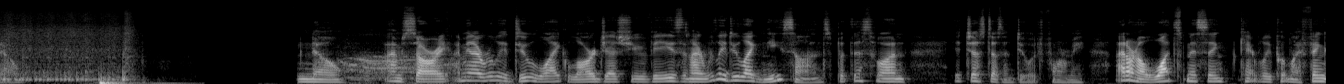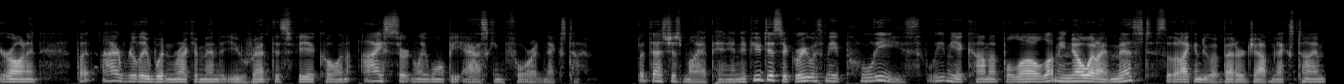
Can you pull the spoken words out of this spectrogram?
no? No. I'm sorry. I mean, I really do like large SUVs and I really do like Nissans, but this one, it just doesn't do it for me. I don't know what's missing, can't really put my finger on it, but I really wouldn't recommend that you rent this vehicle and I certainly won't be asking for it next time. But that's just my opinion. If you disagree with me, please leave me a comment below. Let me know what I missed so that I can do a better job next time.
